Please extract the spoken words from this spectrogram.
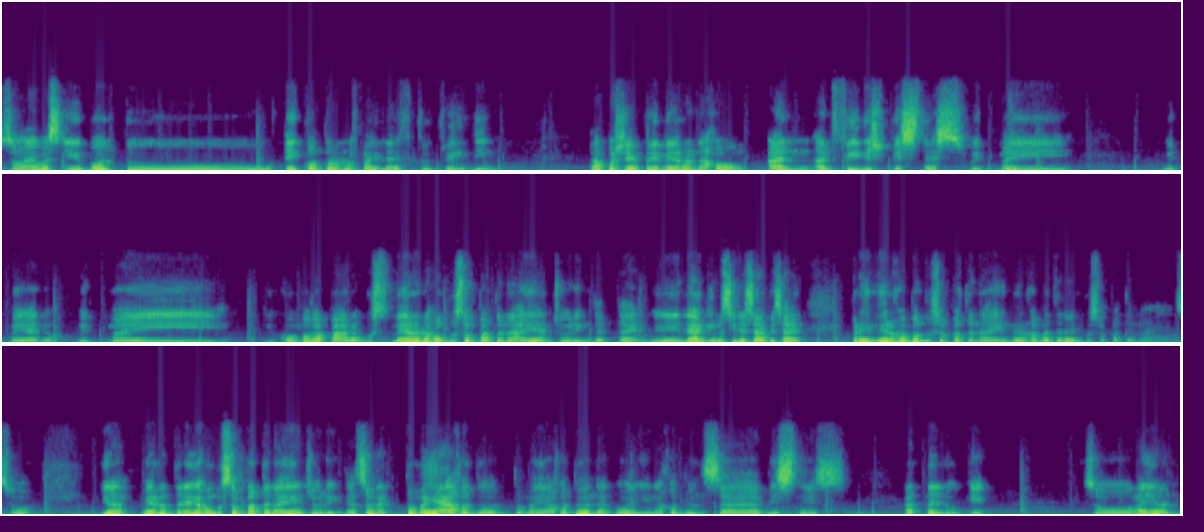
So, I was able to take control of my life to trading. Tapos, syempre, meron akong un- unfinished business with my with my ano, with my kumbaga parang gusto, meron akong gustong patunayan during that time. Yun yung lagi mo sinasabi sa akin, pre, meron ka bang gustong patunayan? Meron ka ba talagang gustong patunayan? So, yun, meron talaga akong gustong patunayan during that. So, nagtumaya ako doon. Tumaya ako doon, nag-all in ako doon sa business at nalugi. So, ngayon,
